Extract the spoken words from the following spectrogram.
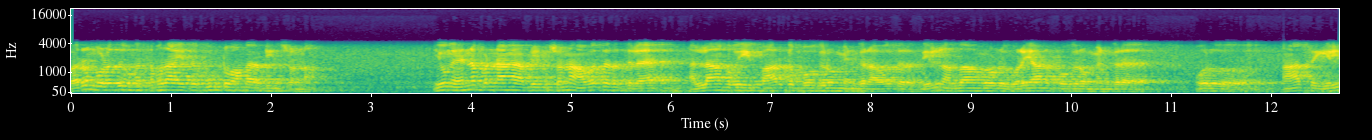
வரும் பொழுது உங்கள் சமுதாயத்தை கூப்பிட்டு வாங்க அப்படின்னு சொன்னான். இவங்க என்ன பண்ணாங்க அப்படின்னு சொன்னால் அவசரத்தில் அல்லாஹுவை பார்க்க போகிறோம் என்கிற அவசரத்தில் அல்லாஹோடு உரையாட போகிறோம் என்கிற ஒரு ஆசையில்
